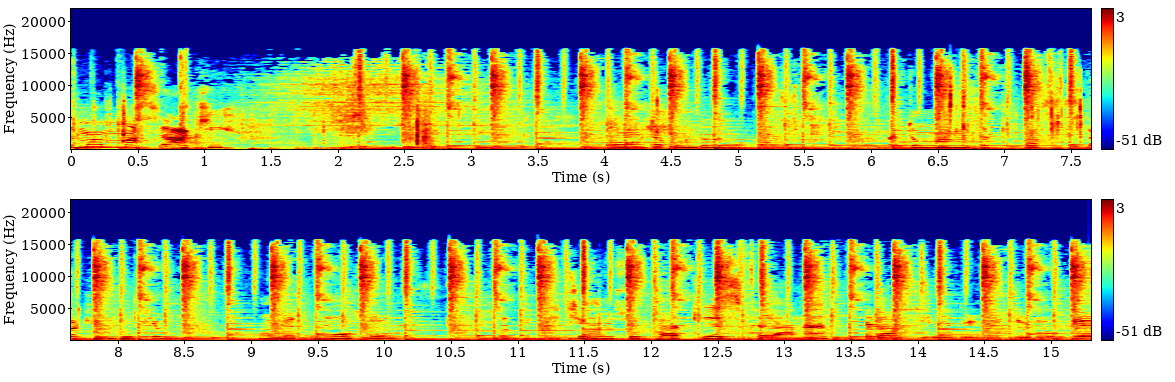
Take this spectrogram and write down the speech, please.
Tu mam masaki. Takie sklane. Teraz robimy drugie.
